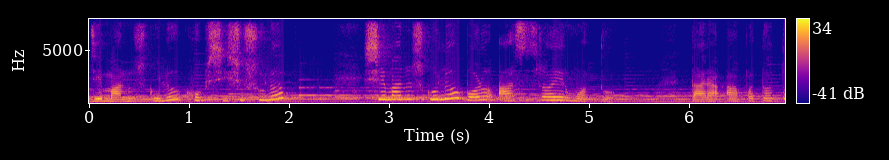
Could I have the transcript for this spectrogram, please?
যে মানুষগুলো খুব শিশুসুলভ সে মানুষগুলো বড় আশ্রয়ের মতো। তারা আপাতত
